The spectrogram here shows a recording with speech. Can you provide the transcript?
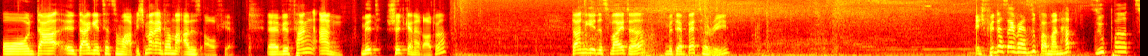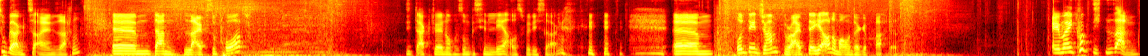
Und da, äh, da geht es jetzt nochmal ab. Ich mache einfach mal alles auf hier. Äh, wir fangen an mit Schildgenerator. Dann geht es weiter mit der Battery. Ich finde das einfach super. Man hat super Zugang zu allen Sachen. Ähm, dann Live-Support. Sieht aktuell noch so ein bisschen leer aus, würde ich sagen. ähm, und den Jump Drive, der hier auch nochmal untergebracht ist. Ey, man guckt sich das an.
